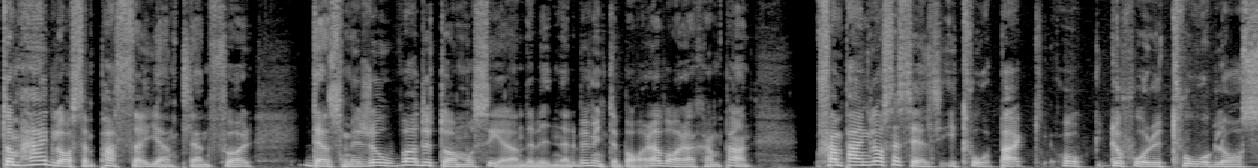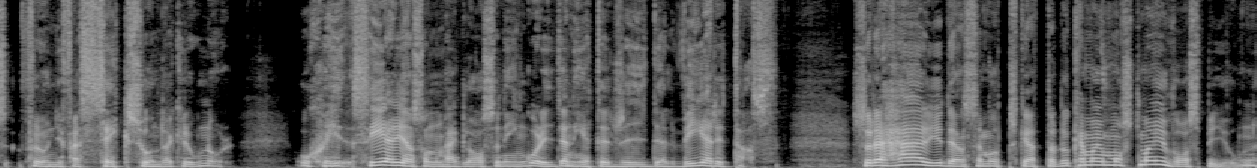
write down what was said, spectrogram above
de här glasen passar egentligen för den som är road utav mousserande viner. Det behöver inte bara vara champagne. Champagneglasen säljs i tvåpack och då får du två glas för ungefär 600 kronor. Och serien som de här glasen ingår i, den heter Riedel Veritas. Så det här är ju den som uppskattar, då kan man, måste man ju vara spion.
